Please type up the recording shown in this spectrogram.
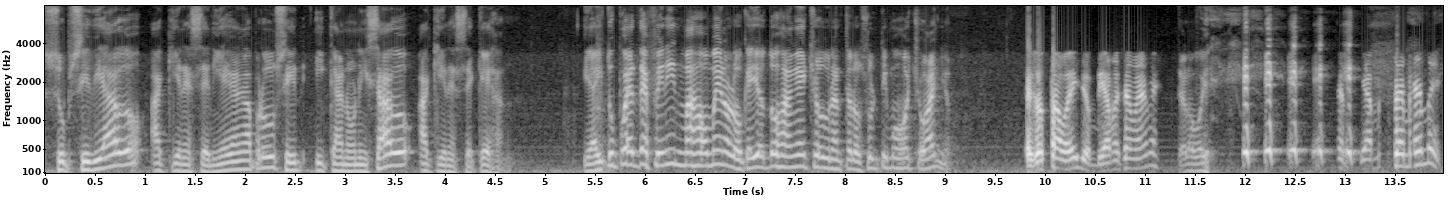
subsidiado a quienes se niegan a producir y canonizado a quienes se quejan. Y ahí tú puedes definir más o menos lo que ellos dos han hecho durante los últimos ocho años. Eso está bello, envíame ese meme. Te lo voy. envíame ese meme,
